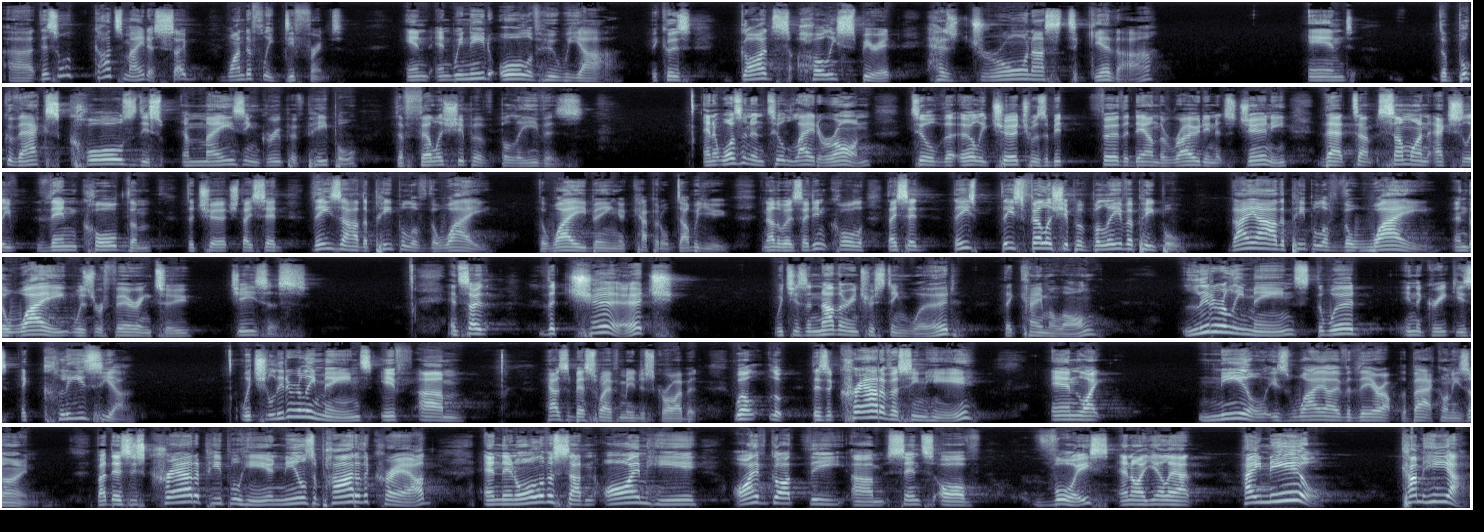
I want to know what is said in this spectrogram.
Uh, there's all God's made us so wonderfully different, and and we need all of who we are because God's Holy Spirit has drawn us together and the book of Acts calls this amazing group of people the fellowship of believers. And it wasn't until later on, till the early church was a bit further down the road in its journey, that um, someone actually then called them the church. They said, these are the people of the way. The way being a capital W. In other words, they didn't call, they said, these, these fellowship of believer people, they are the people of the way. And the way was referring to Jesus. And so the church, which is another interesting word that came along, literally means, the word in the Greek is ecclesia, which literally means if, um, how's the best way for me to describe it? Well, look, there's a crowd of us in here and like Neil is way over there up the back on his own. But there's this crowd of people here, and Neil's a part of the crowd, and then all of a sudden I'm here, I've got the um, sense of voice, and I yell out, Hey Neil, come here.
